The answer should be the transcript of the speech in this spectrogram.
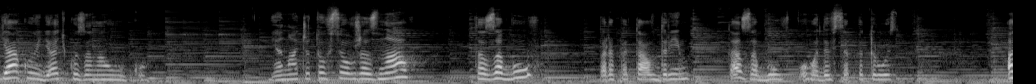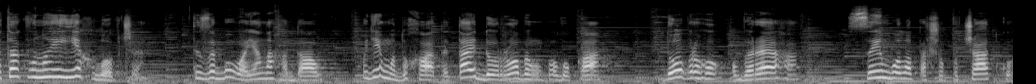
Дякую, дядьку, за науку. Я наче то все вже знав та забув, перепитав Дрім, та забув, погодився Петрусь. А так воно і є, хлопче. Ти забув, а я нагадав. Ходімо до хати та й доробимо павука, доброго оберега, символа першопочатку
